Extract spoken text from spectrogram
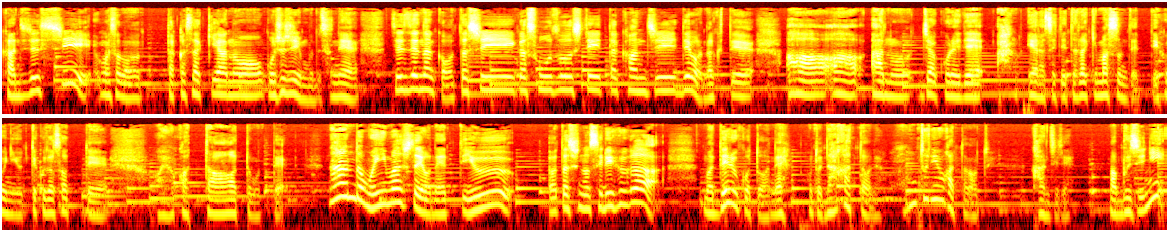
感じですし、まあ、その高崎屋のご主人もですね全然なんか私が想像していた感じではなくて「あああのじゃあこれでやらせていただきますんで」っていうふうに言ってくださってあよかったと思って何度も言いましたよねっていう私のセリフが、まあ、出ることはね本当になかったので本当に良かったなという感じで、まあ、無事に、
